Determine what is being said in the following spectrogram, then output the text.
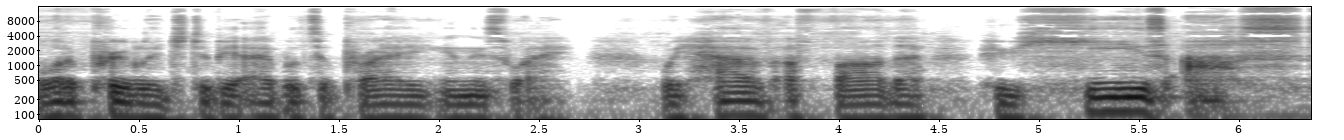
What a privilege to be able to pray in this way. We have a Father who hears us.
